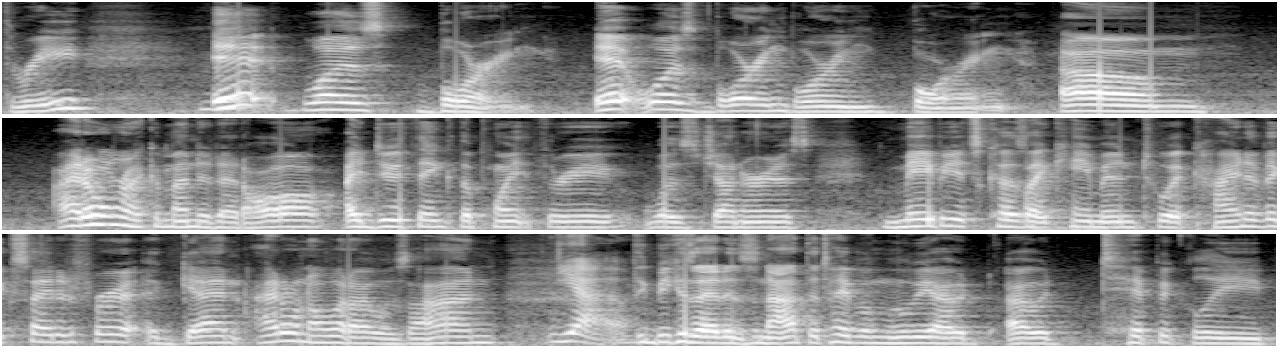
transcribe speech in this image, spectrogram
three. It was boring. It was boring, boring, boring. Um, I don't recommend it at all. I do think the three was generous. Maybe it's because I came into it kind of excited for it. Again, I don't know what I was on Yeah, because that is not the type of movie I would I would typically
